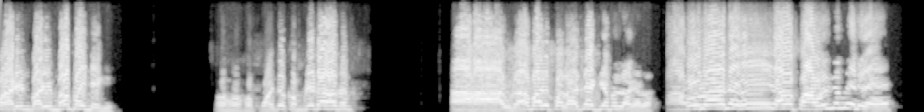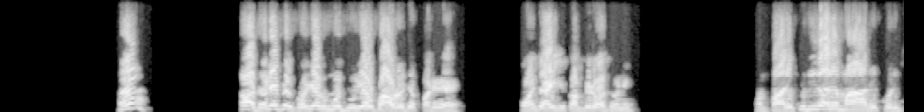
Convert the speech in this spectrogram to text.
પાડીને પાડીને માં ફાઈ નાખી. ઓહો પાણી તો કમ્પ્લીટ આવે હા હા રામ મારે પલા જ નાખ્યા પેલા ખરા પાવડો ના નહીં હવે પાવડો કેમ મેળવે હા? ધોની નહીં, પેલું ખોરી હું જોઈ આવું, પાવડો છે, પડ્યો છે ફોન તો આવી ગયું કમ્પ્લીટ હોય ધોની પણ પારી કૂદી રે મારી કોરી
